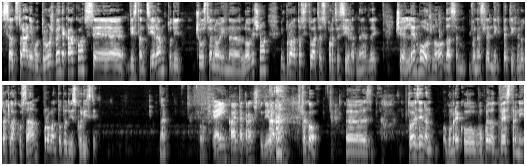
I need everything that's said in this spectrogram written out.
se odstranim od družbe nekako, se distanciram, tudi čustveno in uh, logično, in probujem to situacijo sprocesirati. ne. Zdaj, če je le možno, da sem v naslednjih petih minutah lahko sam, probujem to tudi izkoristiti. Ne? Ok, in kaj takrat študiraš? Tako. Uh, to je zdaj, na, bom rekel, bom povedal dve strani.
